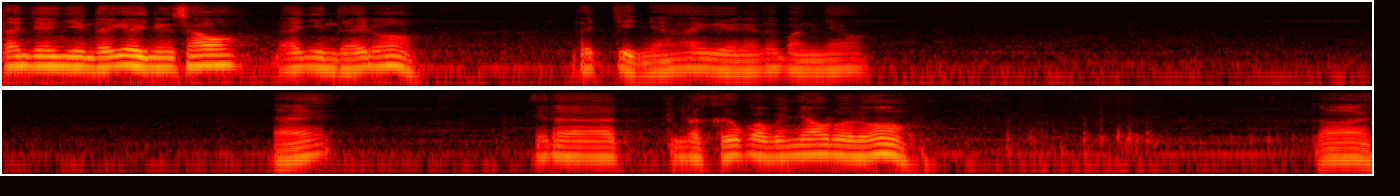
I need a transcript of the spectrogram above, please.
ta nhìn thấy cái hình đằng sau đã nhìn thấy đúng không? Ta chỉnh hai người này nó bằng nhau. Đấy. Thế là là khớp vào với nhau rồi đúng không? Rồi.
